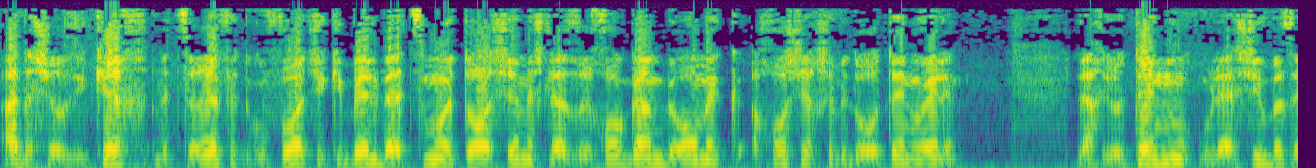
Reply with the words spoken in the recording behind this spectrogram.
עד אשר זיכך וצירף את גופו עד שקיבל בעצמו את אור השמש להזריחו גם בעומק החושך שבדורותינו אלה, להחיותנו ולהשיב בזה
